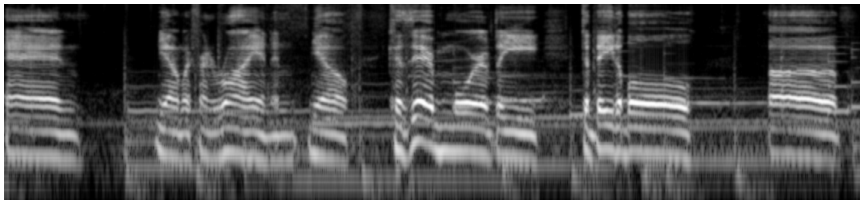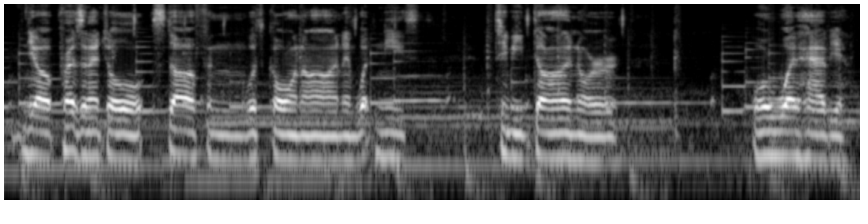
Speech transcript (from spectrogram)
and you know, my friend Ryan, and you know, because they're more of the debatable, uh, you know, presidential stuff and what's going on and what needs to be done, or or what have you.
